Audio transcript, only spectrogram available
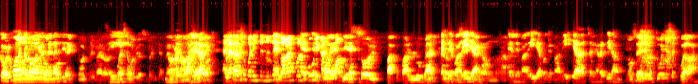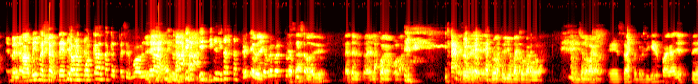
Por un momento no, como no, él era el director primero, Sí. después se volvió superintendente. No, no, no, No, él era Él era el superintendente de Él- todas las escuelas Él- él públicas. de fue director para ocupar un lugar. que El de Padilla. a uno. Ah. el de Padilla, porque Padilla se había retirado. No sé, yo no estuve en esa escuela. Es verdad. Para mí me salté el cabrón por hasta que empecemos a hablar de la Vete, vete a prepararte una pizza. Traes traes la Coca-Cola. Este, Brought to you by Coca-Cola. Anuncio no pagado. Exacto, pero si quieres pagar, Este,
